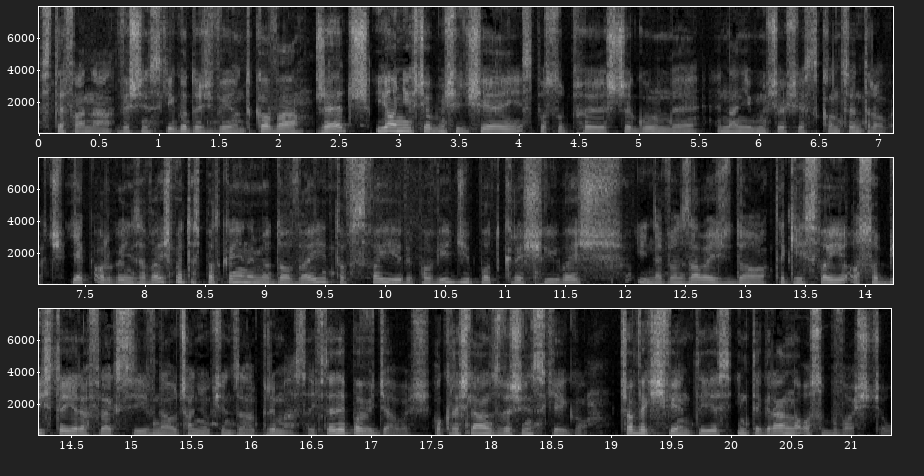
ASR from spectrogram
Stefana Wyszyńskiego, dość wyjątkowa rzecz i o niej chciałbym się dzisiaj w sposób e, szczególny, na niej bym chciał się skoncentrować. Jak organizowaliśmy to spotkanie namiotowej, to w swojej wypowiedzi podkreśliłeś i nawiązałeś do takiej swojej osobistej refleksji w nauczaniu księdza prymasa i wtedy powiedziałeś, określając Wyszyńskiego, człowiek święty jest integralną osobowością.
